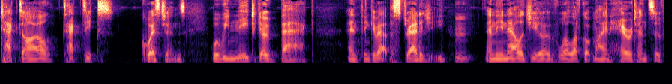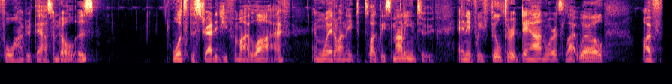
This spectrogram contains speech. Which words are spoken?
tactile tactics questions where we need to go back and think about the strategy mm. and the analogy of, well, I've got my inheritance of $400,000. What's the strategy for my life? And where do I need to plug this money into? And if we filter it down where it's like, well, I've,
